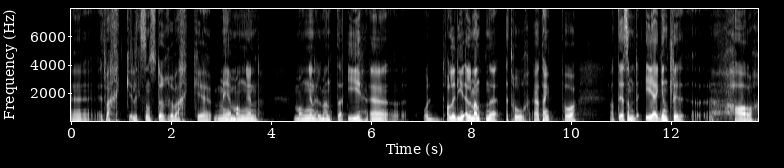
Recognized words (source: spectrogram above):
eh, et verk, litt sånn større verk eh, med mange, mange elementer i. Eh, og alle de elementene jeg tror jeg har tenkt på at det som det egentlig har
